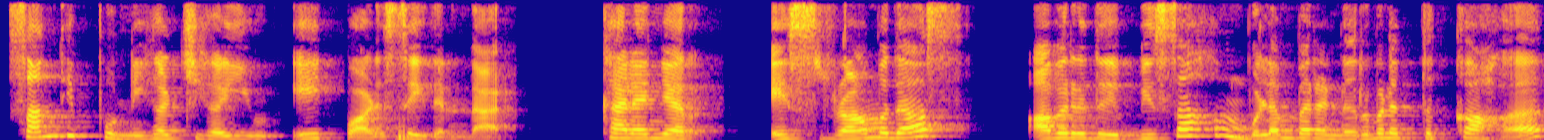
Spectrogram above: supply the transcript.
சந்திப்பு நிகழ்ச்சியையும் ஏற்பாடு செய்திருந்தார். கலைஞர் எஸ். ராமதாஸ் அவரது விசாகம் விளம்பர நிறுவனத்துக்காக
